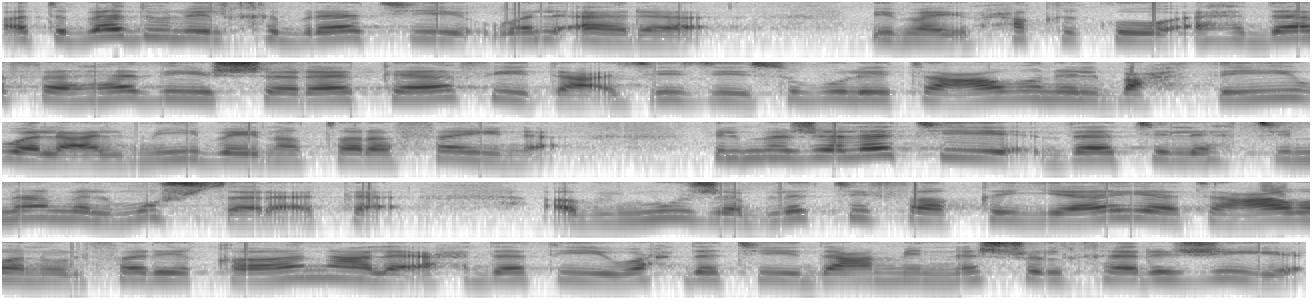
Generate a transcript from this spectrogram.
وتبادل الخبرات والآراء بما يحقق أهداف هذه الشراكة في تعزيز سبل التعاون البحثي والعلمي بين الطرفين في المجالات ذات الاهتمام المشترك وبموجب الاتفاقية يتعاون الفريقان على إحداث وحدة دعم النشر الخارجي.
